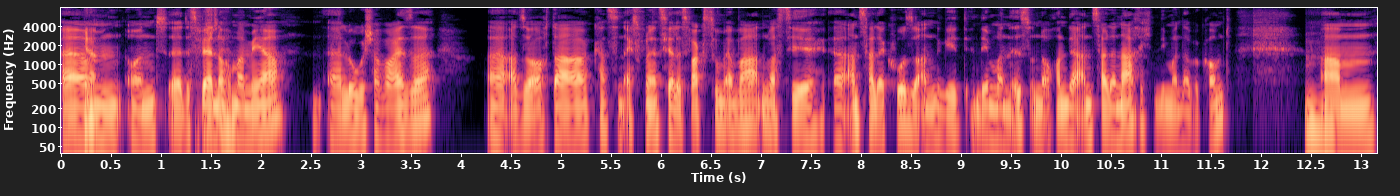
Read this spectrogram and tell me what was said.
Ähm, ja. Und äh, das werden auch immer mehr, äh, logischerweise. Äh, also auch da kannst du ein exponentielles Wachstum erwarten, was die äh, Anzahl der Kurse angeht, in dem man ist und auch an der Anzahl der Nachrichten, die man da bekommt. Mhm. Ähm,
